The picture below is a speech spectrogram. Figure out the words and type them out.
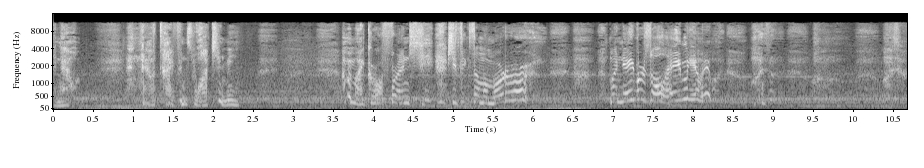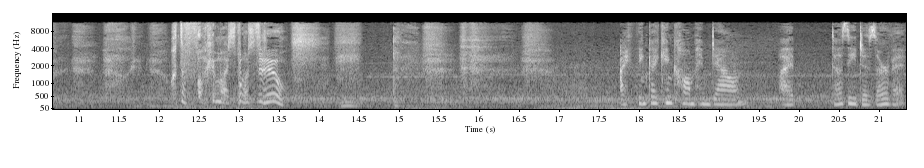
And now, and now Typhon's watching me. My girlfriend, she, she thinks I'm a murderer. My neighbors all hate me. I mean, what, what, what the fuck am I supposed to do? I think I can calm him down, but does he deserve it?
